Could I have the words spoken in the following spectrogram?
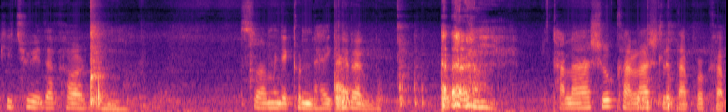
কিছুই দা খাওয়ার জন্য। সো আমি এখন ঢাইকা রাখব। খালা আসুক খালা আসলে তারপর খাব।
